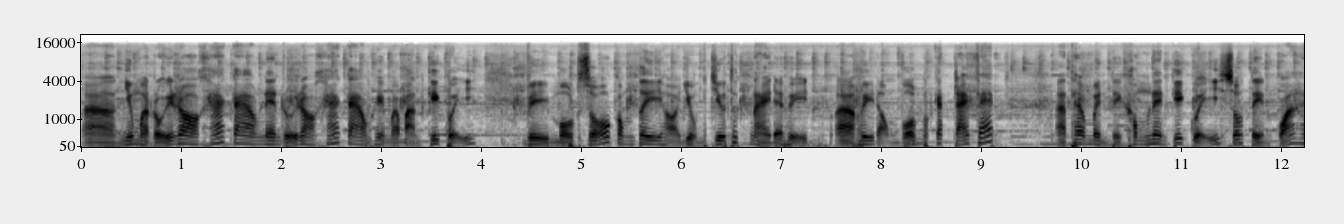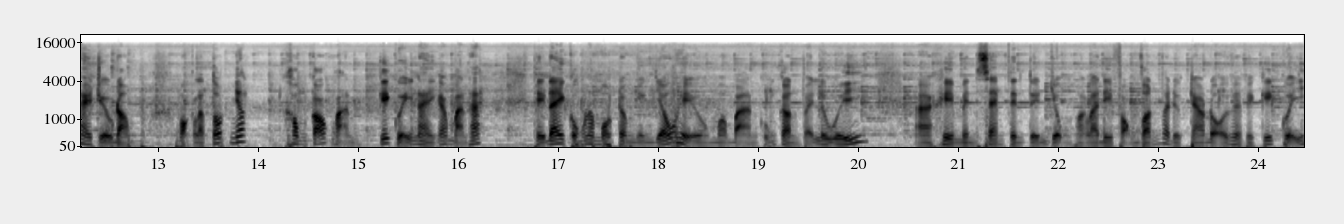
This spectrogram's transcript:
À, nhưng mà rủi ro khá cao nên rủi ro khá cao khi mà bạn ký quỹ. Vì một số công ty họ dùng chiêu thức này để hủy à, huy động vốn một cách trái phép. À, theo mình thì không nên ký quỹ số tiền quá 2 triệu đồng hoặc là tốt nhất không có khoản ký quỹ này các bạn ha. Thì đây cũng là một trong những dấu hiệu mà bạn cũng cần phải lưu ý à, khi mình xem tin tuyển dụng hoặc là đi phỏng vấn và được trao đổi về việc ký quỹ.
